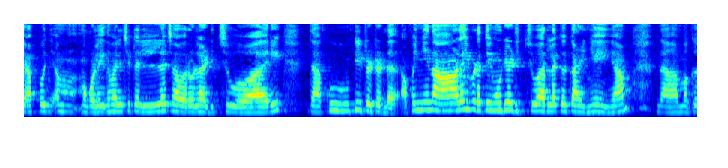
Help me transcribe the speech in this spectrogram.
ചപ്പ് മുകളിൽ നിന്ന് വലിച്ചിട്ട് എല്ലാ ചവറുകളും അടിച്ചു വാരി ഇതാ കൂട്ടിയിട്ടിട്ടുണ്ട്. അപ്പം ഇനി നാളെ ഇവിടത്തെയും കൂടി അടിച്ചു വാരലൊക്കെ കഴിഞ്ഞ് കഴിഞ്ഞാൽ നമുക്ക്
